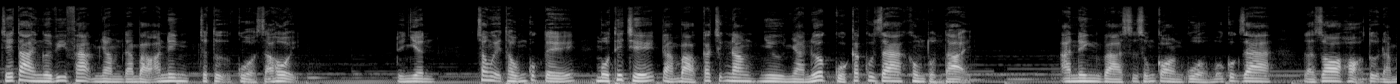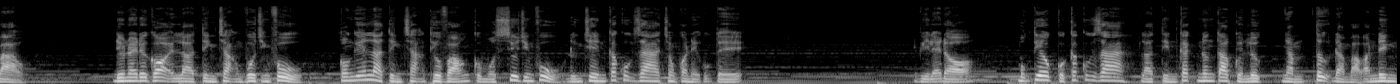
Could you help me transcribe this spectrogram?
chế tài người vi phạm nhằm đảm bảo an ninh trật tự của xã hội. Tuy nhiên, trong hệ thống quốc tế, một thiết chế đảm bảo các chức năng như nhà nước của các quốc gia không tồn tại. An ninh và sự sống còn của mỗi quốc gia là do họ tự đảm bảo. Điều này được gọi là tình trạng vô chính phủ, có nghĩa là tình trạng thiếu vắng của một siêu chính phủ đứng trên các quốc gia trong quan hệ quốc tế. Vì lẽ đó, mục tiêu của các quốc gia là tìm cách nâng cao quyền lực nhằm tự đảm bảo an ninh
